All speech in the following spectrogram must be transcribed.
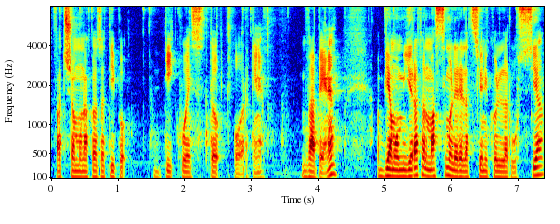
Facciamo una cosa tipo di questo ordine. Va bene. Abbiamo migliorato al massimo le relazioni con la Russia.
